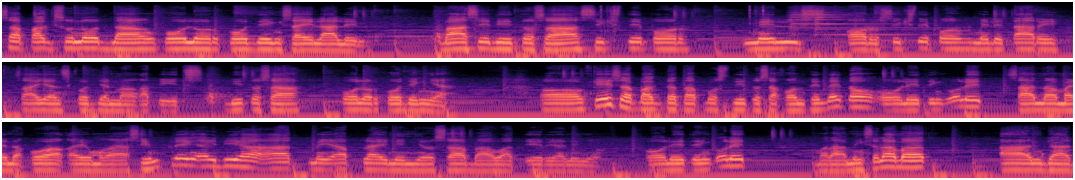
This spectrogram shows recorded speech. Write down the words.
sa pagsunod ng color coding sa ilalim. Base dito sa 64 mils or 64 military science code yan mga ka-TH dito sa color coding niya. Okay, sa pagtatapos dito sa content na ito, ulitin ulit, sana may nakuha kayong mga simpleng idea at may apply ninyo sa bawat area ninyo. Ulitin ulit, maraming salamat and God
